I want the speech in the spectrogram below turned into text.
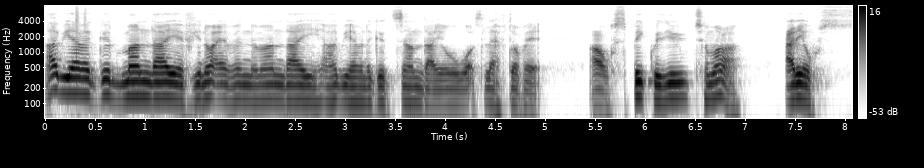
I hope you have a good Monday. If you're not having a Monday, I hope you're having a good Sunday or what's left of it. I'll speak with you tomorrow. Adios.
